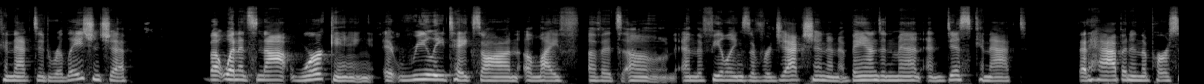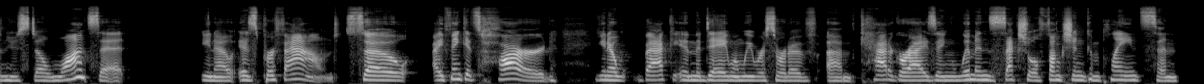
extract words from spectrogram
connected relationship but when it's not working, it really takes on a life of its own. And the feelings of rejection and abandonment and disconnect that happen in the person who still wants it, you know, is profound. So I think it's hard, you know, back in the day when we were sort of um, categorizing women's sexual function complaints and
